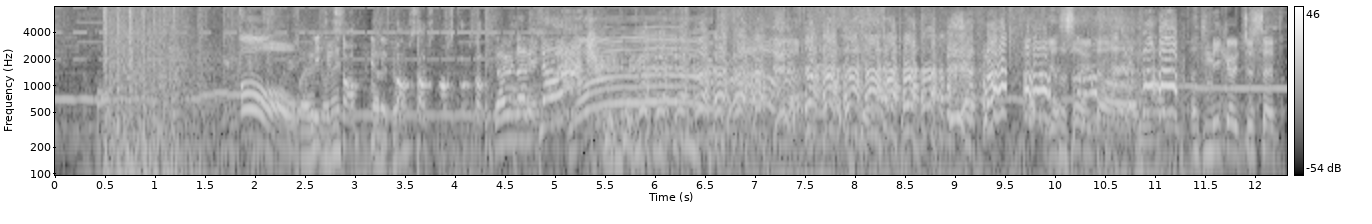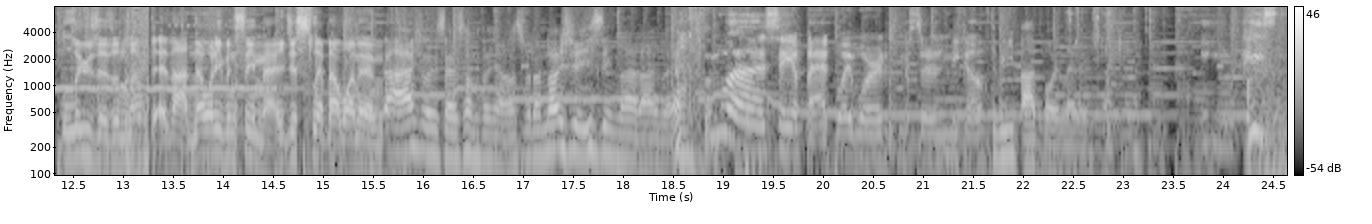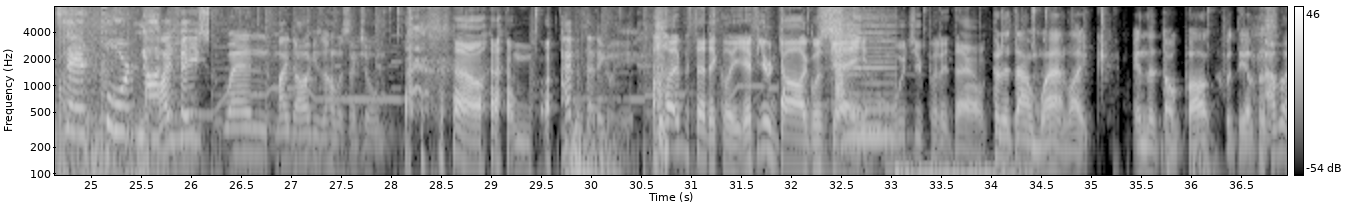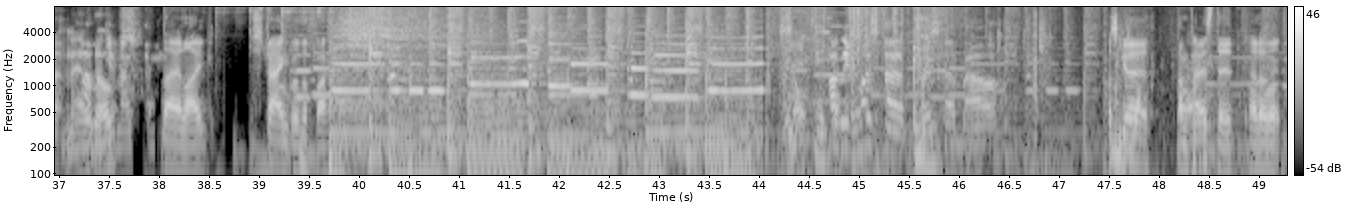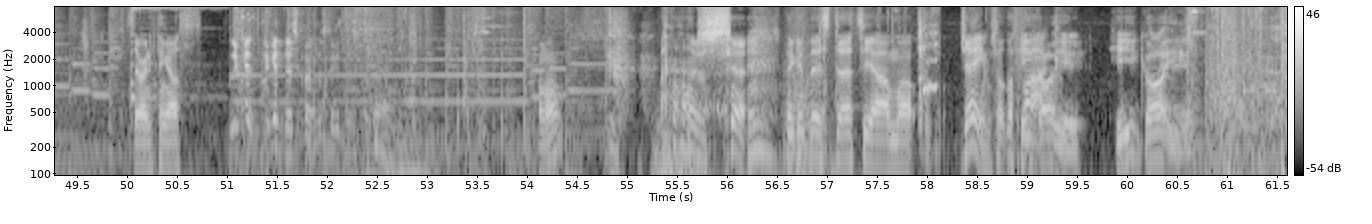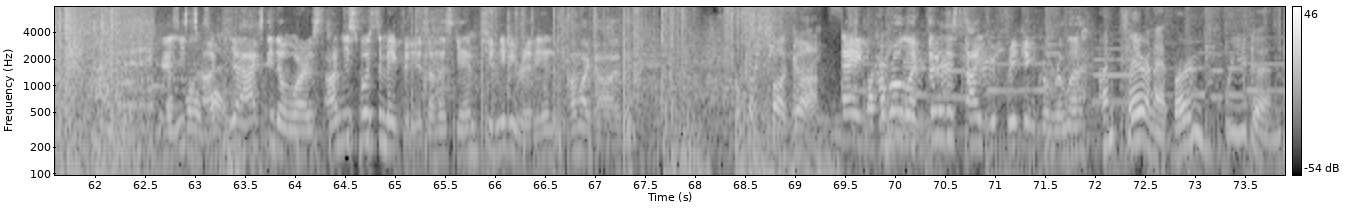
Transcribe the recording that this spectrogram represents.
oh! Let it Nathan, stop. Nathan, stop, stop, stop, stop, stop. Don't let it. No! You're so dumb. Miko just said losers and left it at that. No one even seen that. He just slipped that one in. I actually said something else, but I'm not sure you've seen that either. You uh, say a bad boy word, Mr. Miko. Three bad boy letters, actually. He said Fortnite. My face when my dog is a homosexual. Oh, um, Hypothetically. hypothetically, if your dog was gay, would you put it down? Put it down where? Like in the dog park with the other I would, male I would get my dogs? No, like, strangle the fuck. Salty. Oh, they post that, post that, bro. What's good? I'm posted. I don't know. Is there anything else? Look at look at Discord. Let's look at Discord. Hello? oh shit. Look at this dirty armor. James, what the He fuck? He got you. He got you. Yeah, you suck. Yeah, actually the worst. Aren't you supposed to make videos on this game? Shouldn't you be radiant? Oh my god. Shut the fuck up. Hey, Gorilla, clear this side, you freaking gorilla. I'm clearing it, bro. What are you doing?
